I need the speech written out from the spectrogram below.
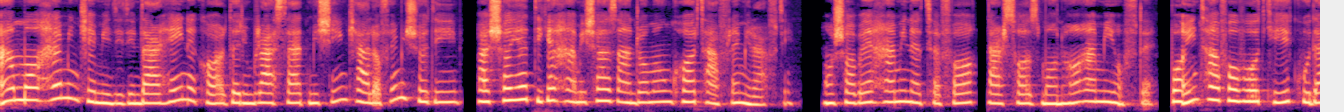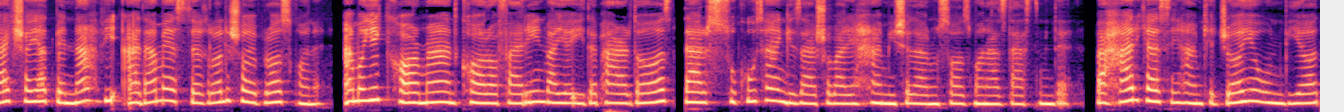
اما همین که می‌دیدیم در حین کار داریم رصد میشیم کلافه می‌شدیم و شاید دیگه همیشه از انجام اون کار تفره می‌رفتیم. مشابه همین اتفاق در سازمان ها هم میافته. با این تفاوت که یک کودک شاید به نحوی عدم استقلالش رو ابراز کنه اما یک کارمند کارآفرین و یا ایده پرداز در سکوت انگیزش رو برای همیشه در اون سازمان از دست میده و هر کسی هم که جای اون بیاد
